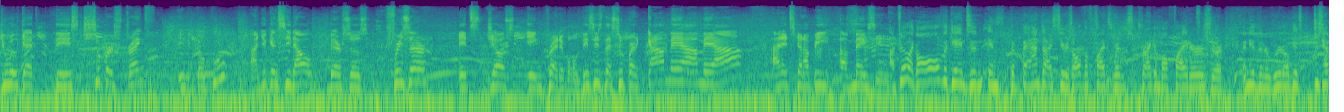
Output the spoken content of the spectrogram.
you will get this super strength in Goku, and you can see now versus Freezer. It's just incredible. This is the Super Kamehameha, and it's gonna be amazing. I feel like all the games in, in the Bandai series, all the fight, whether it's Dragon Ball Fighters or any of the Naruto games, just have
